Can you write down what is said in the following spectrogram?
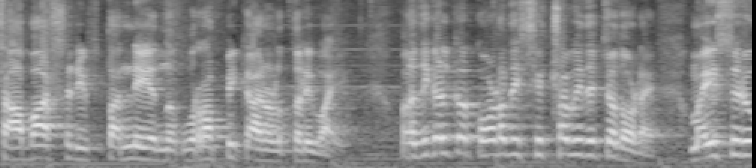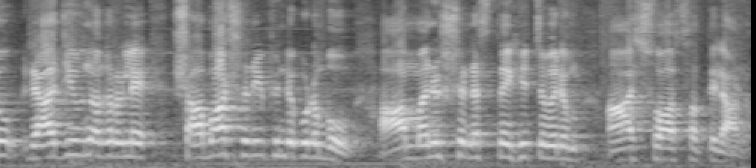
ഷാബാസ് ഷെരീഫ് തന്നെയെന്ന് ഉറപ്പിക്കാനുള്ള തെളിവായി. പ്രതികൾക്ക് കോടതി ശിക്ഷ വിധിച്ചതോടെ മൈസൂരു രാജീവ് നഗറിലെ ഷാബാസ് ഷെരീഫിന്റെ കുടുംബവും ആ മനുഷ്യനെ സ്നേഹിച്ചവരും ആശ്വാസത്തിലാണ്.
